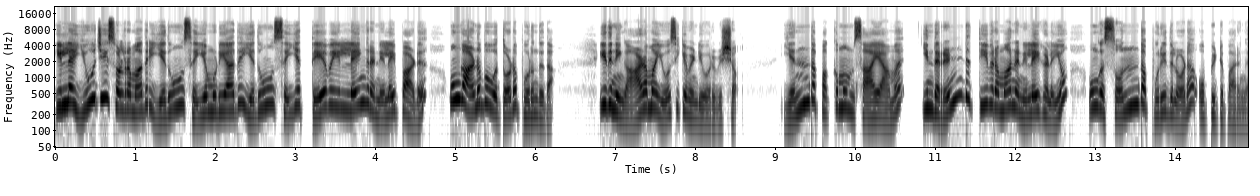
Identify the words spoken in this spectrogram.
இல்ல யூஜி சொல்ற மாதிரி எதுவும் செய்ய முடியாது எதுவும் செய்ய தேவையில்லைங்கிற நிலைப்பாடு உங்க அனுபவத்தோட பொருந்துதா? இது நீங்க ஆழமா யோசிக்க வேண்டிய ஒரு விஷயம். எந்த பக்கமும் சாயாம இந்த ரெண்டு தீவிரமான நிலைகளையும் உங்க சொந்த புரிதலோட ஒப்பிட்டு பாருங்க.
